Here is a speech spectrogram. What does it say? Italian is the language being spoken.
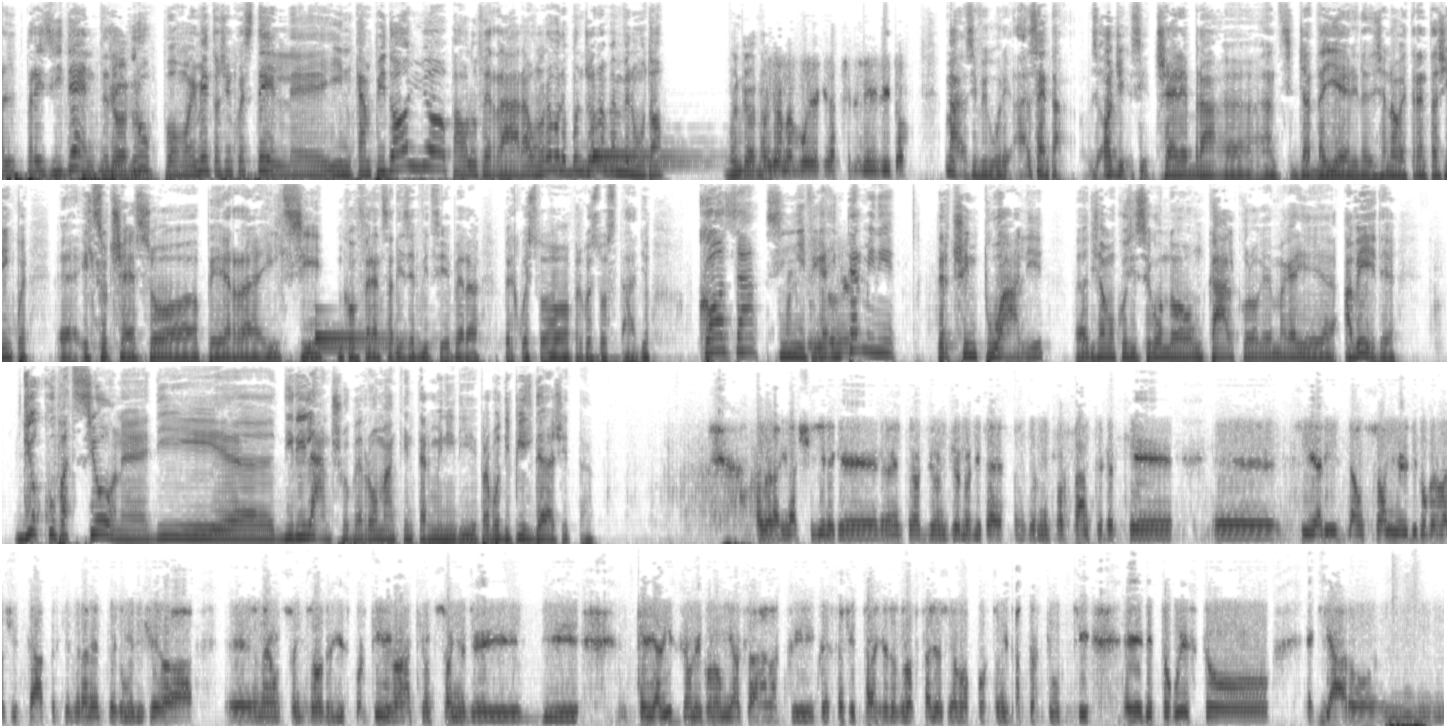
al presidente del gruppo Movimento 5 Stelle in Campidoglio, Paolo Ferrara. Onorevole, buongiorno e benvenuto. Buongiorno. Buongiorno a voi, grazie dell'invito. Ma si figuri, ah, senta, oggi si celebra, eh, anzi già da ieri, dalle 19.35, eh, il successo per il sì in conferenza dei servizi per, per, questo, per questo stadio. Cosa significa in termini percentuali, eh, diciamo così, secondo un calcolo che magari eh, avete, di occupazione, di, eh, di rilancio per Roma anche in termini di, proprio di PIL della città? Allora, mi lasci dire che veramente oggi è un giorno di festa, un giorno importante perché eh, si realizza un sogno, io dico per la città, perché veramente come diceva eh, non è un sogno solo degli sportivi, ma anche un sogno di, di, che realizza un'economia sana qui in questa città. Credo che lo stadio sia un'opportunità per tutti. Eh, detto questo, è chiaro, mm,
